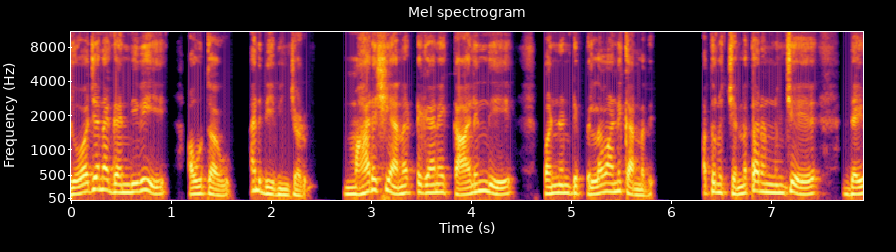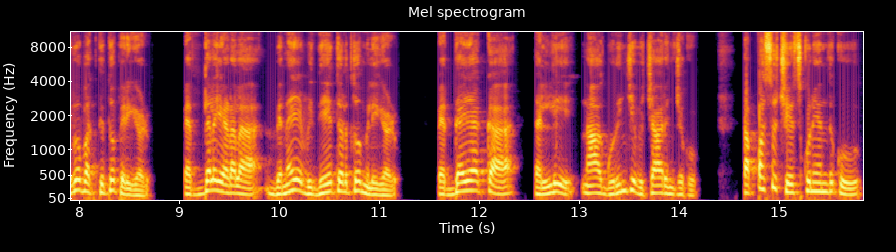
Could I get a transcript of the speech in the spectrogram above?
యోజన గంధివి అవుతావు అని దీవించాడు. మహర్షి అన్నట్టుగానే కాలింది పన్నెంటి పిల్లవాణ్ణి కన్నది. అతను చిన్నతనం నుంచే దైవభక్తితో పెరిగాడు. పెద్దల ఎడల వినయ విధేయతలతో మెలిగాడు. పెద్దయ్యాక తల్లి నా గురించి విచారించకు. తపస్సు చేసుకునేందుకు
